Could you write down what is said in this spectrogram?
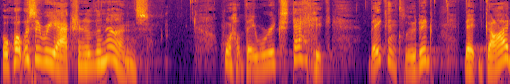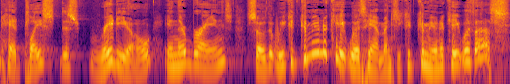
But what was the reaction of the nuns? Well, they were ecstatic. They concluded that God had placed this radio in their brains so that we could communicate with Him and He could communicate with us.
